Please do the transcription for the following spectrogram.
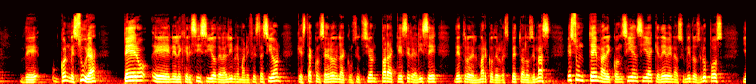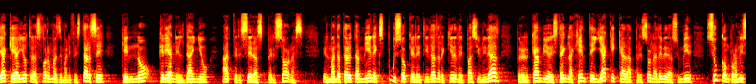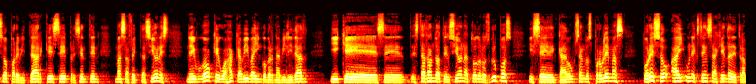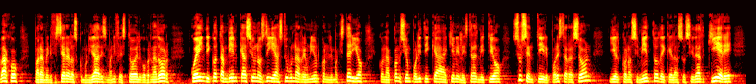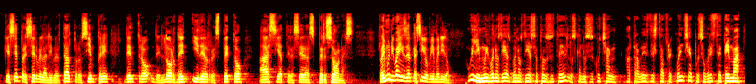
con mesura, pero eh, en el ejercicio de la libre manifestación que está consagrado en la Constitución para que se realice dentro del marco del respeto a los demás. Es un tema de conciencia que deben asumir los grupos, ya que hay otras formas de manifestarse que no crean el daño a terceras personas. El mandatario también expuso que la entidad requiere de paz y unidad, pero el cambio está en la gente, ya que cada persona debe de asumir su compromiso para evitar que se presenten más afectaciones. Negó que Oaxaca viva ingobernabilidad y que se está dando atención a todos los grupos y se causan los problemas por eso hay una extensa agenda de trabajo para beneficiar a las comunidades, manifestó el gobernador. Cue indicó también que hace unos días tuvo una reunión con el magisterio, con la comisión política a quienes les transmitió su sentir por esta razón y el conocimiento de que la sociedad quiere que se preserve la libertad, pero siempre dentro del orden y del respeto hacia terceras personas. Raimundo Ibáñez del Castillo, bienvenido. Willy, muy buenos días, buenos días a todos ustedes, los que nos escuchan a través de esta frecuencia, pues sobre este tema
